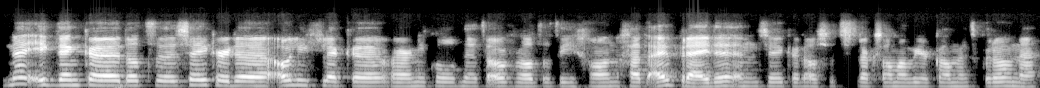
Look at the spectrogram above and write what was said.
Nee, ik denk uh, dat uh, zeker de olievlekken waar Nicole het net over had, dat die gewoon gaat uitbreiden. En zeker als het straks allemaal weer kan met corona,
